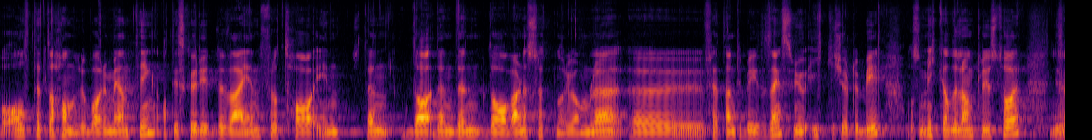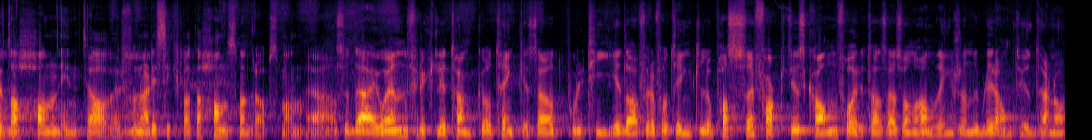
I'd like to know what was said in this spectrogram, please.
Og alt dette handler jo bare med én ting, at de skal rydde veien for å ta inn den, den, den daværende 17 år gamle øh, fetteren til Birgitte Tengs, som jo ikke kjørte bil, og som ikke hadde langt, lyst hår. De skal ta han inn til avhør, for nå er de sikre på at det er han som er drapsmannen. Ja, altså det er jo en fryktelig tanke å tenke seg at politiet da, for å få ting til å passe, faktisk kan foreta seg sånne handlinger som det blir antydet her nå.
